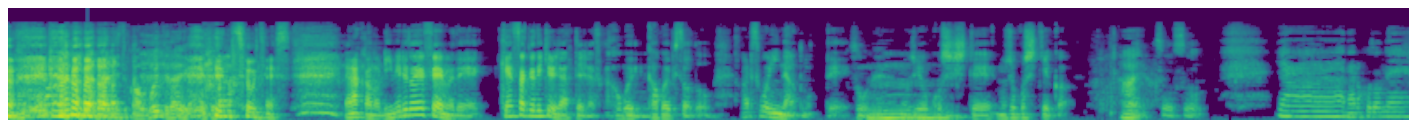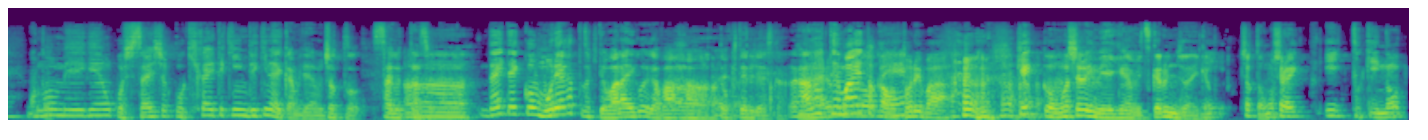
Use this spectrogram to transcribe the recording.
何が何とか覚えてないよね。全然覚えてないです。いや、なんかあの、リビルド FM で検索できるようになってるじゃないですか、過去過去エピソード。あれすごいいいなと思って、そうね。文字起こしして、文字起こしっていうか、はい。そうそう。いやー、なるほどね。なこの名言起こし最初こう機械的にできないかみたいなのをちょっと探ったんですよね大体こう盛り上がった時って笑い声がバッハーって起きてるじゃないですか。あの手前とかを取れば、結構面白い名言が見つかるんじゃないかと。えちょっと面白い時の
